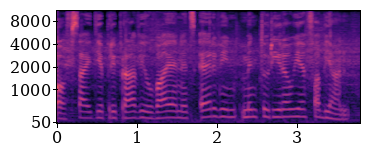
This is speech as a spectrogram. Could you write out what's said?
Offside je pripravil vajenec Ervin, mentoriral je Fabian.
